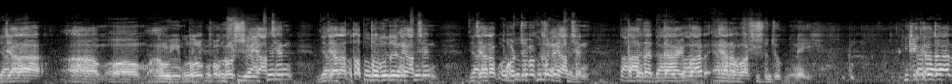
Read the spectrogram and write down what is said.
যারা আম, প্রকৌশলী আছেন যারা তত্ত্বাবধানে আছেন যারা পর্যবেক্ষণে আছেন তাদের দায়ভার এড়াবার সুযোগ নেই। ঠিকাদার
